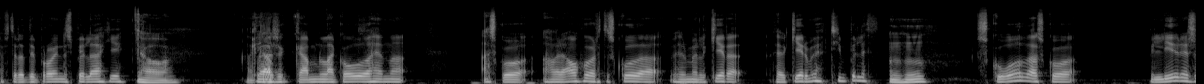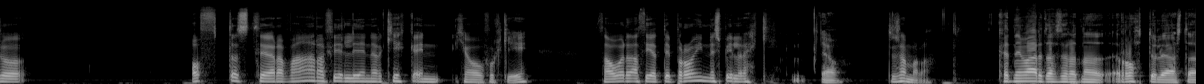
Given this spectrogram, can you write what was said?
eftir að De Bruyne spilaði ekki. Já, það er gamla góða hérna. Að sko, það væri áhugavert að skoða við þurfum eiginlega að gera, þegar við gerum upp tímbilið mm skoða sko mér líður eins og oftast þegar að vara fyrirliðin er að kikka inn hjá fólki þá er það því að De Bruyne spilar ekki. Já. Er sammála Hvernig var þetta eftir hérna rottulegasta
